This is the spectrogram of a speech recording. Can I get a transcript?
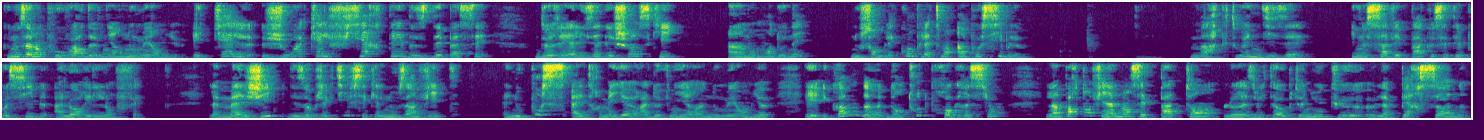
que nous allons pouvoir devenir nous-mêmes mieux. Et quelle joie, quelle fierté de se dépasser, de réaliser des choses qui, à un moment donné, nous semblaient complètement impossibles. Mark Twain disait Ils ne savaient pas que c'était possible, alors ils l'ont fait. La magie des objectifs, c'est qu'elle nous invite, elle nous pousse à être meilleurs, à devenir nous-mêmes mieux. Et, comme dans toute progression, l'important finalement, c'est pas tant le résultat obtenu que euh, la personne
